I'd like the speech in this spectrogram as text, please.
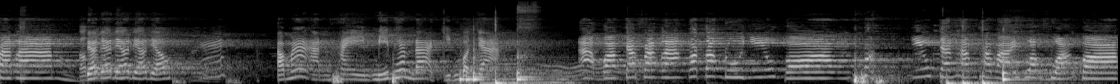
ฟังรเดี๋ยวเดี๋ยวเดี๋ยวเดี๋ยวเดี๋ยวำเอามาอันให้หมีแพนด้ากินบ่จ้า อะ ก่อนจะฟังรำก็ต้องดูนิ้วกอง นิ้วจะทำถวายบวงสรวงกอง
